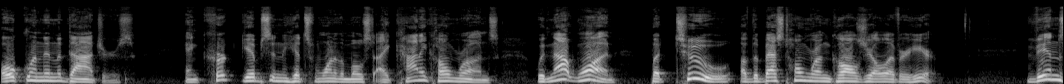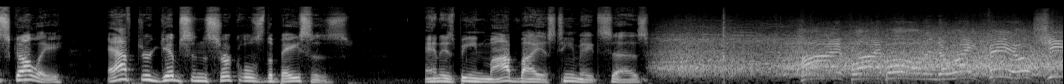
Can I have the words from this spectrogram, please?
Oakland and the Dodgers, and Kirk Gibson hits one of the most iconic home runs with not one but two of the best home run calls you'll ever hear. Vin Scully, after Gibson circles the bases and is being mobbed by his teammates, says, High fly ball into right field. She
